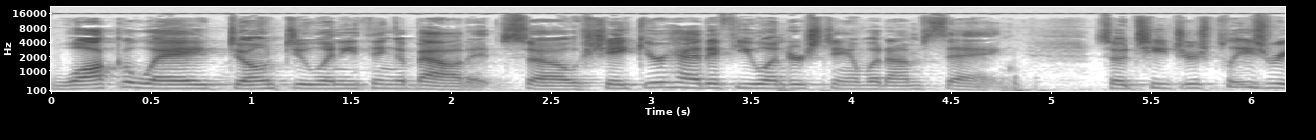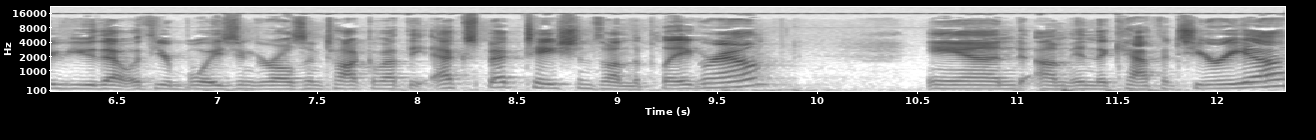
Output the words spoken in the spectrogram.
walk away, don't do anything about it. So shake your head if you understand what I'm saying. So teachers, please review that with your boys and girls and talk about the expectations on the playground and um, in the cafeteria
